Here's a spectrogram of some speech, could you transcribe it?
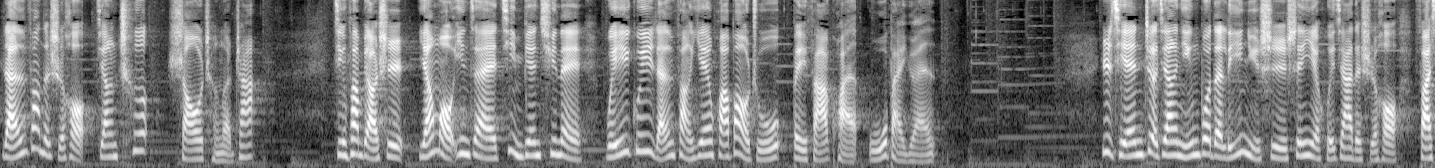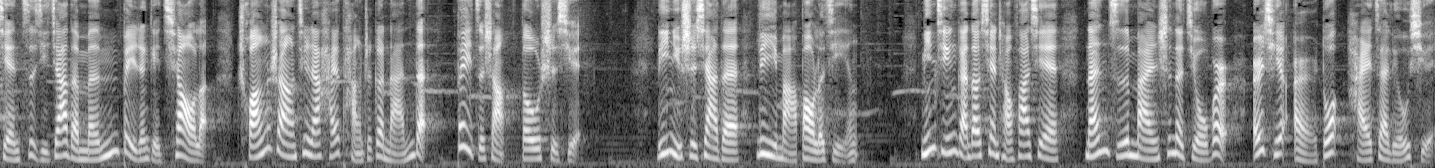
燃放的时候将车烧成了渣。警方表示，杨某因在禁边区内违规燃放烟花爆竹，被罚款五百元。日前，浙江宁波的李女士深夜回家的时候，发现自己家的门被人给撬了，床上竟然还躺着个男的，被子上都是血。李女士吓得立马报了警。民警赶到现场，发现男子满身的酒味儿，而且耳朵还在流血。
